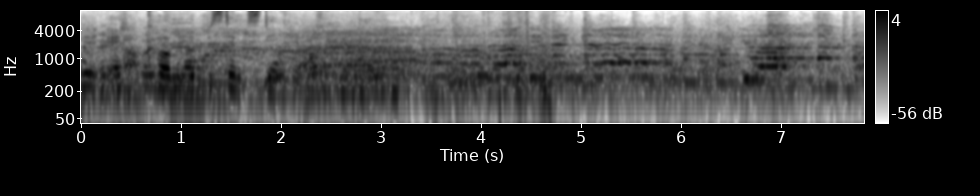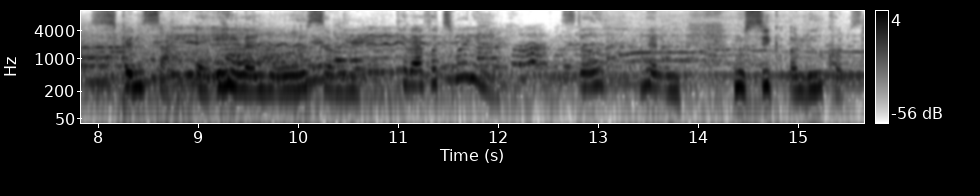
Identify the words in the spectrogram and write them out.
til at komme et bestemt sted her. Skøn sang af en eller anden måde, som kan være fortryllende sted mellem musik og lydkunst.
